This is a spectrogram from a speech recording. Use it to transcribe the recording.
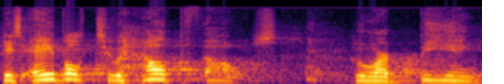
he's able to help those who are being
